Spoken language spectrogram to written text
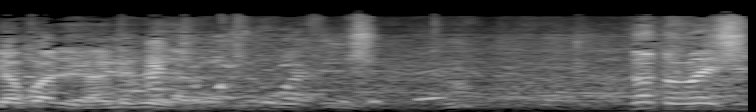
要不然了。那多危险！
